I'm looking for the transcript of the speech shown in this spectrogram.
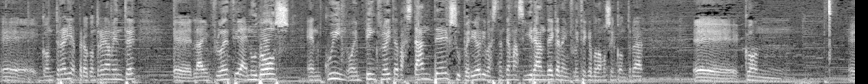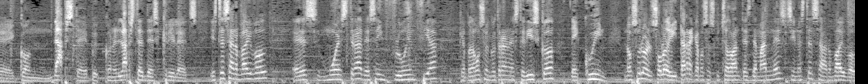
eh, contraria, pero contrariamente, eh, la influencia en U2 en Queen o en Pink Floyd es bastante superior y bastante más grande que la influencia que podamos encontrar eh, con eh, con con el Lapstep de Skrillex. Y este Survival es muestra de esa influencia que podemos encontrar en este disco de Queen. No solo el solo de guitarra que hemos escuchado antes de Madness, sino este Survival.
